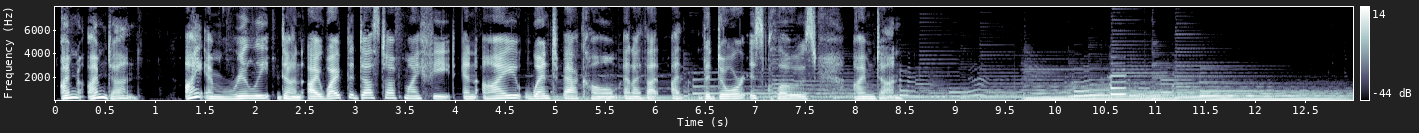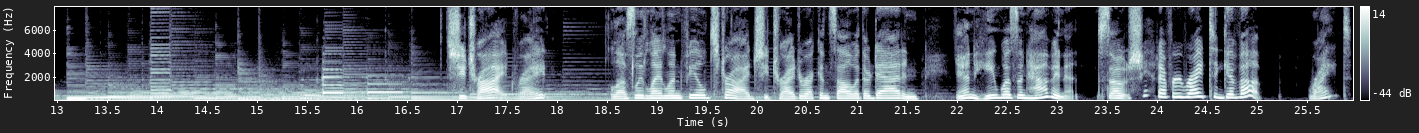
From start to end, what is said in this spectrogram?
I'm, I'm done. I am really done. I wiped the dust off my feet and I went back home and I thought, the door is closed. I'm done. She tried, right? Leslie Leyland Fields tried. She tried to reconcile with her dad, and, and he wasn't having it. So she had every right to give up, right?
